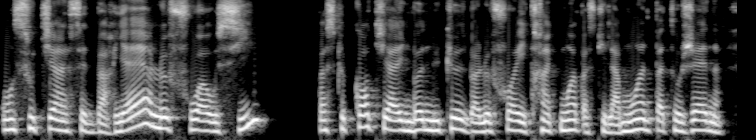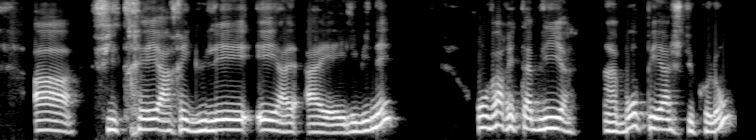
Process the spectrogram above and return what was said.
on soutient cette barrière, le foie aussi, parce que quand il y a une bonne muqueuse, ben, le foie il trinque moins parce qu'il a moins de pathogènes à filtrer, à réguler et à, éliminer. On va rétablir un bon pH du côlon,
